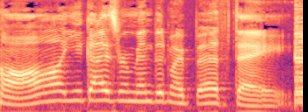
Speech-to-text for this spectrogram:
Aw, you guys remembered my birthday.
